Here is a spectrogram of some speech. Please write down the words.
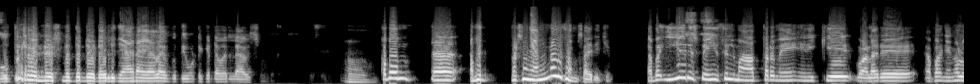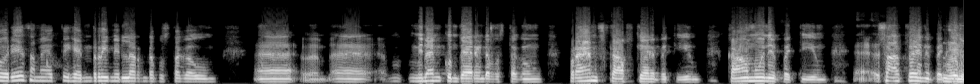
മൂപ്പരുടെ അന്വേഷണത്തിന്റെ ഇടയിൽ ഞാൻ അയാളെ ബുദ്ധിമുട്ടിക്കേണ്ട വല്ല ആവശ്യമുണ്ട്. അപ്പം അപ്പം പക്ഷെ ഞങ്ങൾ സംസാരിക്കും. അപ്പൊ ഈ ഒരു സ്പേസിൽ മാത്രമേ എനിക്ക് വളരെ അപ്പൊ ഞങ്ങൾ ഒരേ സമയത്ത് ഹെൻറി മില്ലറിന്റെ പുസ്തകവും മിലൻ കുന്തേരന്റെ പുസ്തകവും ഫ്രാൻസ് കാഫ്കയെ പറ്റിയും കാമൂനെ പറ്റിയും സാത്തേനെ പറ്റിയും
